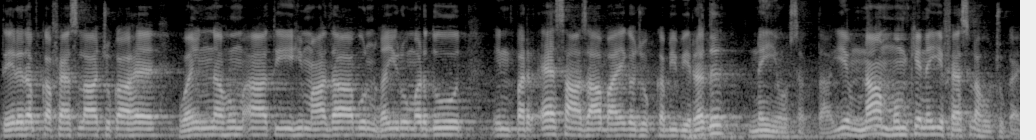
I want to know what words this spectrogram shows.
تیرے رب کا فیصلہ آ چکا ہے غیر مردود ان پر ایسا عذاب آئے گا جو کبھی بھی رد نہیں ہو سکتا یہ نام ممکن ہے یہ فیصلہ ہو چکا ہے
